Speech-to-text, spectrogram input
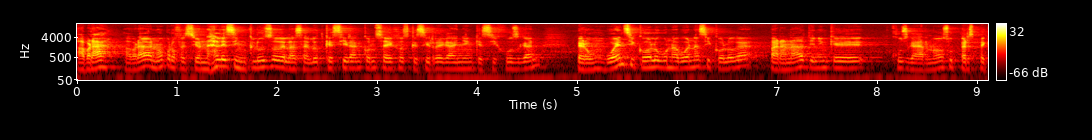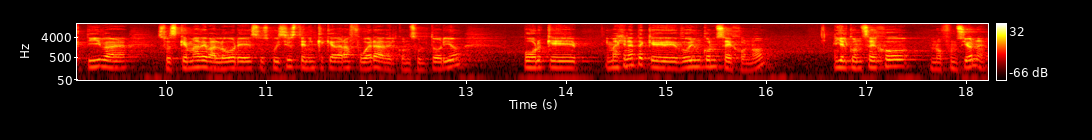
Habrá, habrá, ¿no? Profesionales incluso de la salud que sí dan consejos, que sí regañan, que sí juzgan, pero un buen psicólogo, una buena psicóloga, para nada tienen que juzgar, ¿no? Su perspectiva, su esquema de valores, sus juicios tienen que quedar afuera del consultorio, porque imagínate que doy un consejo, ¿no? Y el consejo no funciona,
